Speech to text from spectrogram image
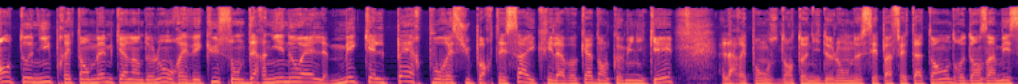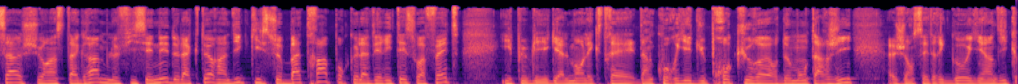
Anthony prétend même qu'Alain Delon aurait vécu son dernier Noël. Mais quel père pourrait supporter ça écrit l'avocat dans le communiqué. La réponse d'Anthony Delon ne s'est pas fait attendre. Dans un message sur Instagram, le fils aîné de l'acteur indique qu'il se battra pour que la vérité soit faite. Il publie également l'extrait d'un courrier du procureur de Montargis. Jean-Cédric y indique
